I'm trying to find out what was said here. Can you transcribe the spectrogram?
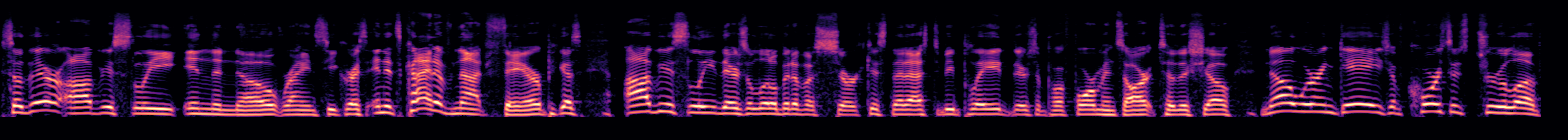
So they're obviously in the know, Ryan Seacrest, and it's kind of not fair because obviously there's a little bit of a circus that has to be played. There's a performance art to the show. No, we're engaged. Of course, it's true love.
